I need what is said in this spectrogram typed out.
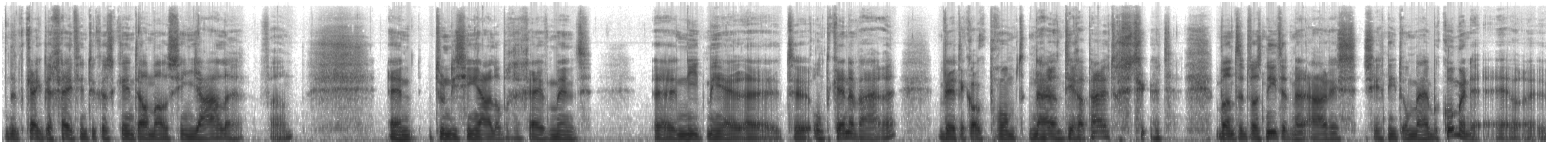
Dat, kijk, daar geef je natuurlijk als kind allemaal signalen van. En toen die signalen op een gegeven moment... Uh, niet meer uh, te ontkennen waren, werd ik ook prompt naar een therapeut gestuurd. Want het was niet dat mijn ouders zich niet om mij bekommerden. Uh,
